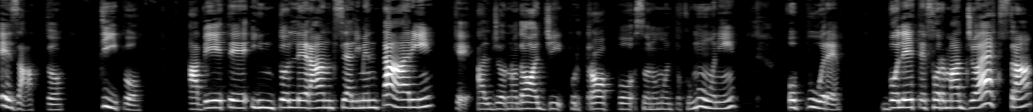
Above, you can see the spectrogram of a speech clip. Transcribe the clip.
Esatto, tipo, avete intolleranze alimentari? che al giorno d'oggi purtroppo sono molto comuni, oppure volete formaggio extra?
